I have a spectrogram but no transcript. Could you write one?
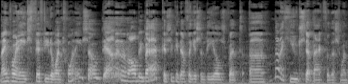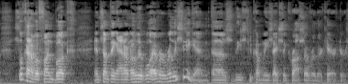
9.8, 50 to 120. So down and it'll all be back because you can definitely get some deals, but uh, not a huge step back for this one. Still kind of a fun book and something I don't know that we'll ever really see again as these two companies actually cross over their characters.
